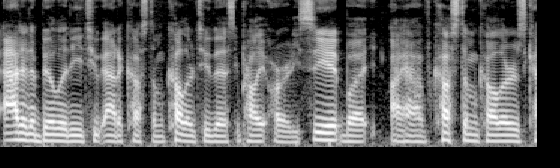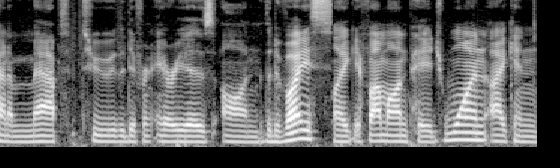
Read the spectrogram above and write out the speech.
added ability to add a custom color to this. You probably already see it, but I have custom colors kind of mapped to the different areas on the device. Like if I'm on page one, I can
